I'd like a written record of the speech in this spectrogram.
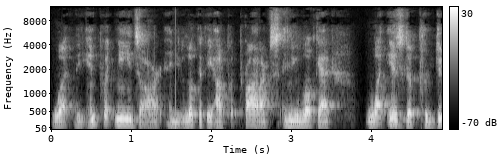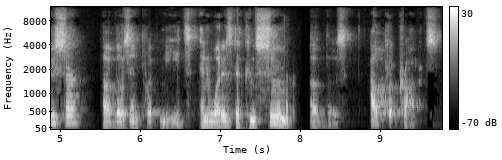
what the input needs are and you look at the output products and you look at what is the producer of those input needs and what is the consumer of those output products.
